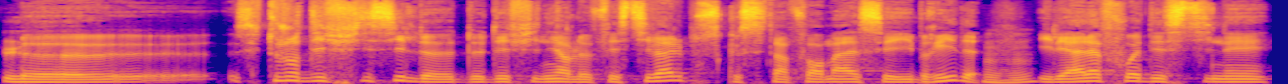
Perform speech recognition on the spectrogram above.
le, c'est toujours difficile de, de définir le festival puisque c'est un format assez hybride. Mhm. Il est à la fois destiné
